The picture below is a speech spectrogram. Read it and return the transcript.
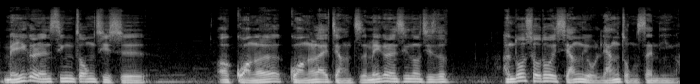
每一个人心中其实，呃，广而广而来讲之，每个人心中其实。很多时候都会想有两种声音哦，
